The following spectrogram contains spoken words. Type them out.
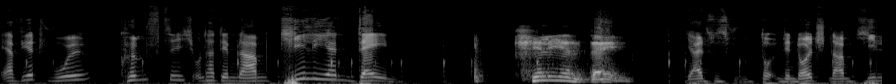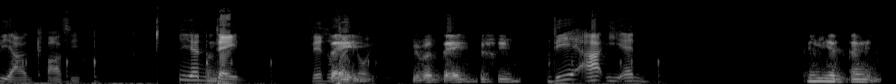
er wird wohl künftig unter dem Namen Killian Dane. Killian Dane. Ja, also den deutschen Namen Kilian quasi. Killian Und Dane. Wäre Dane. Wie wird Dane geschrieben? D-A-I-N. Killian Dane.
